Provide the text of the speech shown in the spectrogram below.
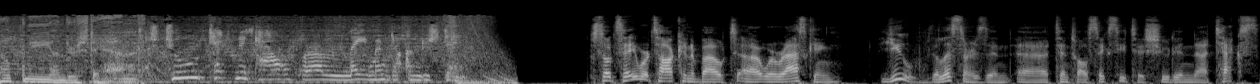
Help me understand. It's too technical for a layman to understand. So today we're talking about uh, we're asking you, the listeners, in uh, 10, 12, 60 to shoot in uh, texts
